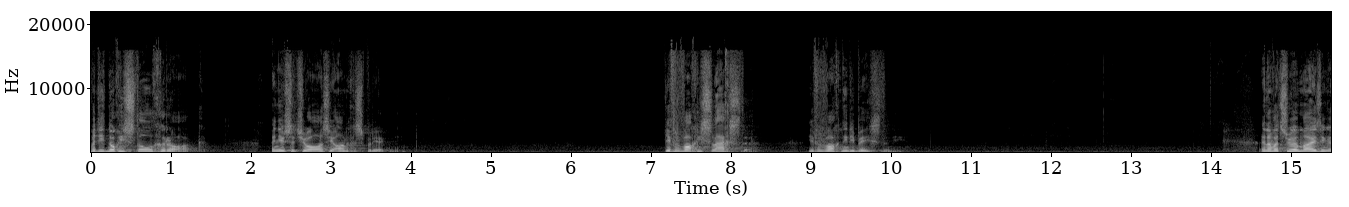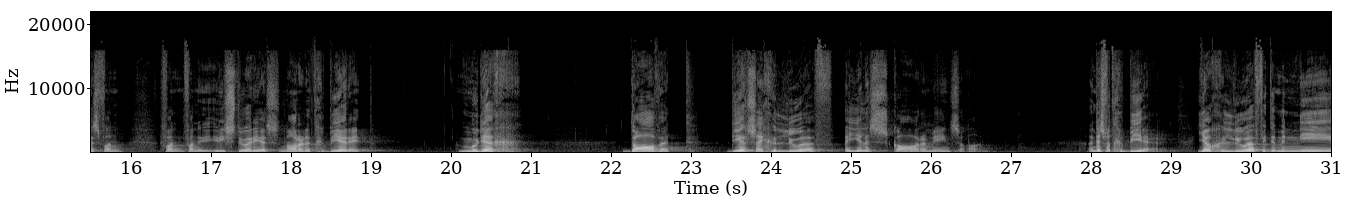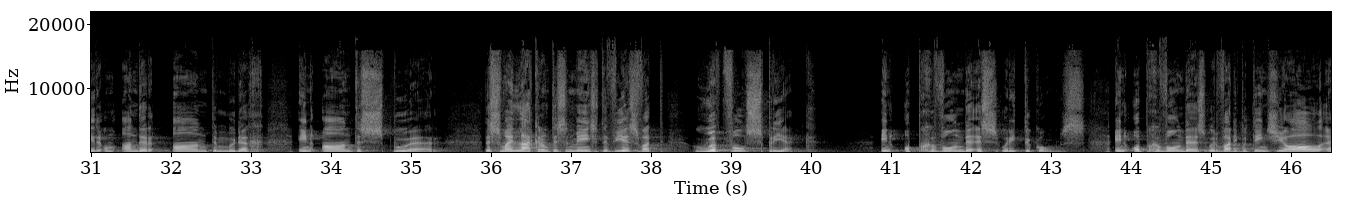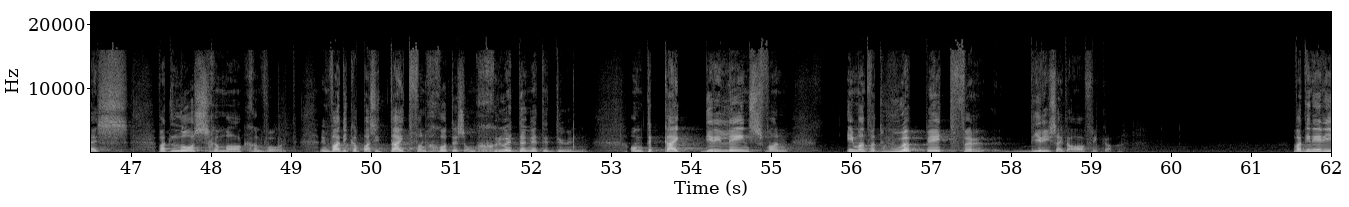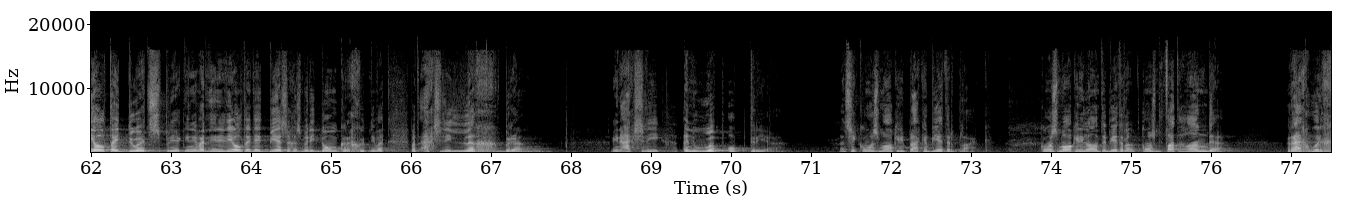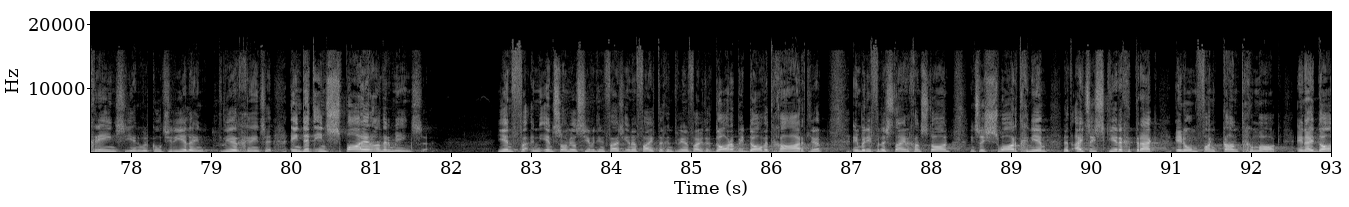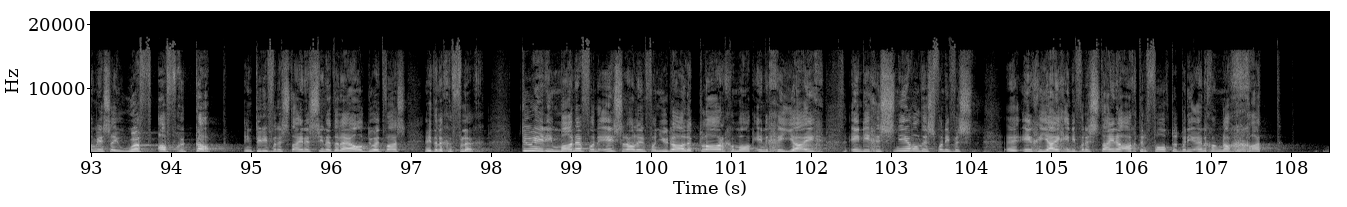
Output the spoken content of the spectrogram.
Want jy nog nie stil geraak in jou situasie aangespreek nie. Jy verwag die slegste. Jy verwag nie die beste nie. En dan wat so amazing is van van van hierdie storie is nadat dit gebeur het moedig Dawid deur sy geloof 'n hele skare mense aan. En dis wat gebeur. Jou geloof het 'n manier om ander aan te moedig en aan te spoor. Dis vir my lekker om tussen mense te wees wat hoopvol spreek en opgewonde is oor die toekoms en opgewonde is oor wat die potensiaal is wat losgemaak gaan word en wat die kapasiteit van God is om groot dinge te doen. Om te kyk deur die lens van iemand wat hoop het vir hierdie Suid-Afrika. Wat nie net die hele tyd dood spreek nie, wat nie die hele tyd net besig is met die donker goed nie, wat wat actually lig bring en actually in hoop optree. En sê kom ons maak hierdie plek 'n beter plek. Kom ons maak hierdie land 'n beter land. Kom ons vat hande reg oor grense heen, oor kulturele en kleurgrense en dit inspireer ander mense. In 1 Samuel 17 vers 51 en 52. Daarop het Dawid gehardloop en by die Filistyn gaan staan en sy swaard geneem, dit uit sy skede getrek en hom van kant gemaak en hy daarmee sy hoof afgekap. En toe die Filistyne sien dat hulle held dood was, het hulle gevlug. Toe het die manne van Israel en van Juda hulle klaar gemaak en gejuig en die gesneuweldes van die uh, en gejuig en die Filistyne agtervolg tot by die ingang na Gat.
